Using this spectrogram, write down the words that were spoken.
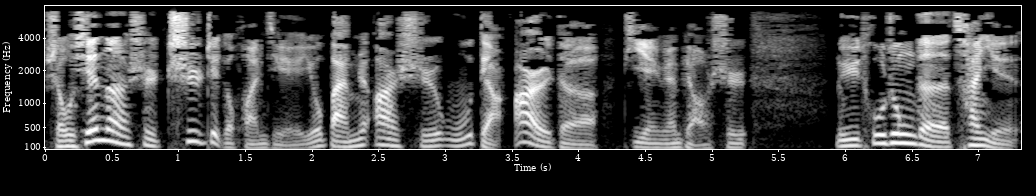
首先呢是吃这个环节，有百分之二十五点二的体验员表示，旅途中的餐饮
